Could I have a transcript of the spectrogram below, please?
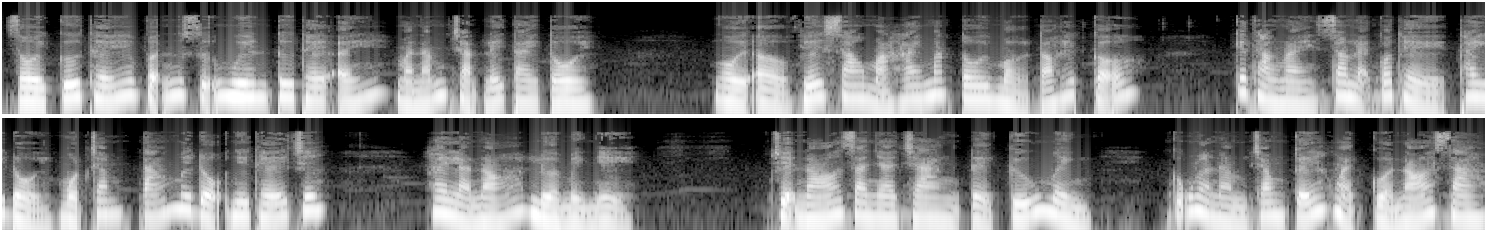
rồi cứ thế vẫn giữ nguyên tư thế ấy mà nắm chặt lấy tay tôi. Ngồi ở phía sau mà hai mắt tôi mở to hết cỡ. Cái thằng này sao lại có thể thay đổi 180 độ như thế chứ? Hay là nó lừa mình nhỉ? Chuyện nó ra Nha Trang để cứu mình cũng là nằm trong kế hoạch của nó sao?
